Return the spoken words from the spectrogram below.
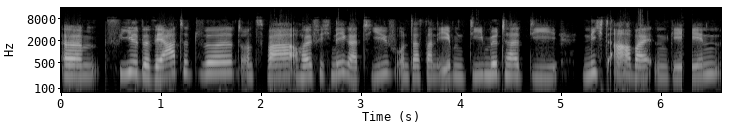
ähm, viel bewertet wird und zwar häufig negativ und dass dann eben die Mütter, die nicht arbeiten gehen,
